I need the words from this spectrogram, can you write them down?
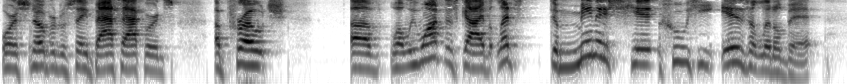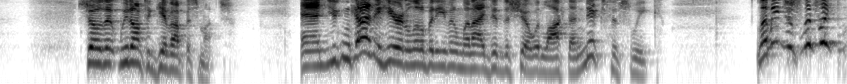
or as Snowbird would say, bass backwards approach of well, we want this guy, but let's diminish hit who he is a little bit so that we don't have to give up as much. And you can kind of hear it a little bit even when I did the show with Locked on Knicks this week. Let me just let's like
